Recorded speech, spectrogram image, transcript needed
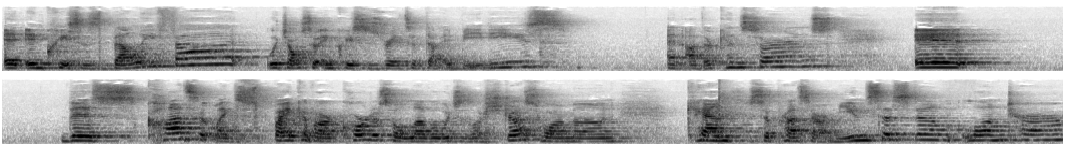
It increases belly fat, which also increases rates of diabetes and other concerns. It this constant like spike of our cortisol level, which is our stress hormone, can suppress our immune system long term.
